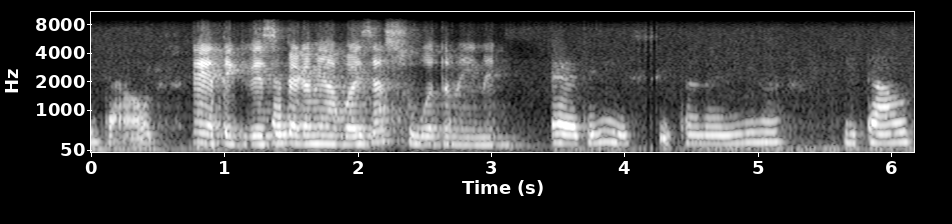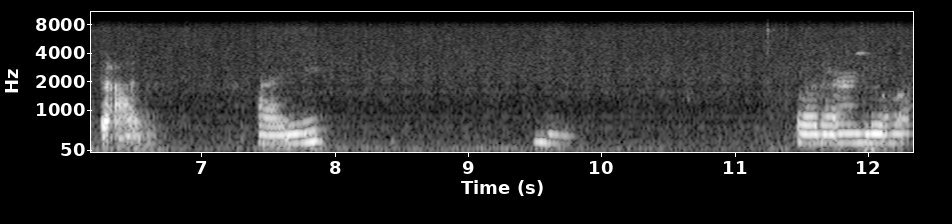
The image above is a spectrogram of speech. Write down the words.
e tal. É, tem que ver se pega a minha voz e a sua também, né? É, tem isso, e tananina e tal, tal. Aí. Parar a gravação.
